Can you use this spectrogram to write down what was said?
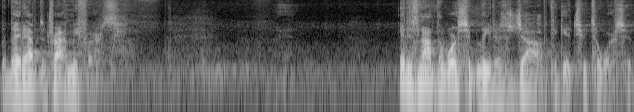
But they'd have to try me first. It is not the worship leader's job to get you to worship.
